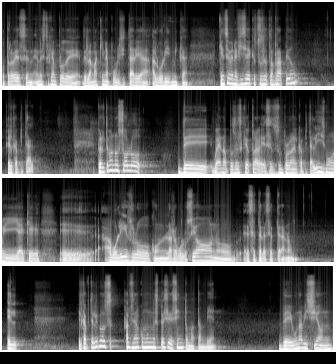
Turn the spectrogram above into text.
otra vez en, este ejemplo de, la máquina publicitaria algorítmica. ¿Quién se beneficia de que esto sea tan rápido? El capital. Pero el tema no es solo de, bueno, pues es que otra vez, esto es un problema del capitalismo y hay que eh, abolirlo con la revolución, o etcétera, etcétera, ¿no? El, capitalismo es al final como una especie de síntoma también de una visión,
